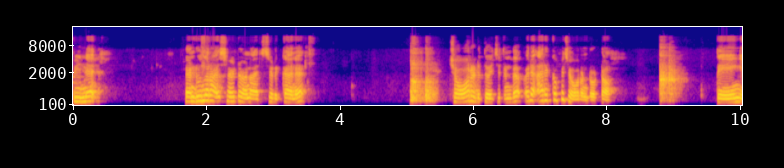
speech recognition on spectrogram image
പിന്നെ രണ്ടു മൂന്ന് പ്രാവശ്യമായിട്ട് വേണം അരച്ചെടുക്കാൻ ചോറെടുത്ത് വെച്ചിട്ടുണ്ട്. ഒരു അരക്കപ്പ് ചോറുണ്ട് കേട്ടോ. തേങ്ങ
